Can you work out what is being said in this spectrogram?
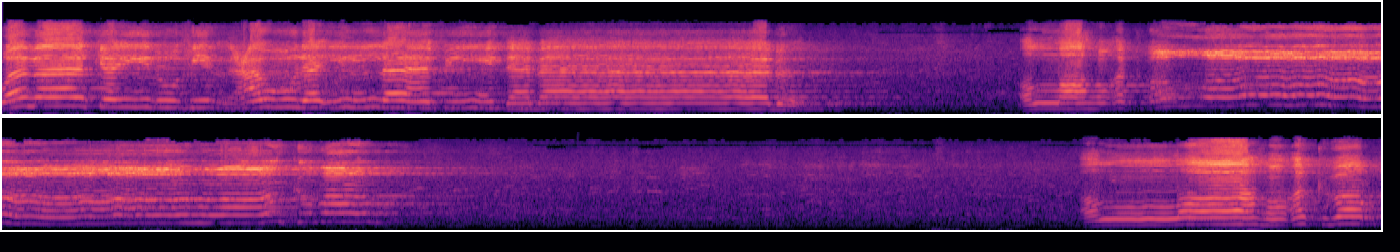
وما كيد فرعون إلا في تباب. الله أكبر. الله أكبر. الله أكبر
